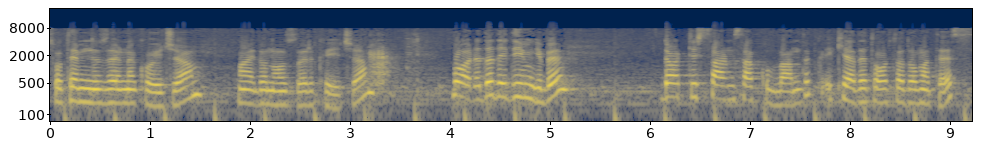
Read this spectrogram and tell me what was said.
Sotemin üzerine koyacağım. Maydanozları kıyacağım. Bu arada dediğim gibi 4 diş sarımsak kullandık. 2 adet orta domates.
